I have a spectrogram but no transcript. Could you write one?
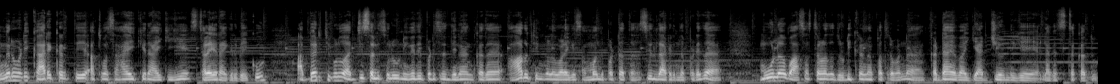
ಅಂಗನವಾಡಿ ಕಾರ್ಯಕರ್ತೆ ಅಥವಾ ಸಹಾಯಕರ ಆಯ್ಕೆಗೆ ಸ್ಥಳೀಯರಾಗಿರಬೇಕು. ಅಭ್ಯರ್ಥಿಗಳು ಅರ್ಜಿ ಸಲ್ಲಿಸಲು ನಿಗದಿಪಡಿಸಿದ ದಿನಾಂಕದ ಆರು ತಿಂಗಳ ಒಳಗೆ ಸಂಬಂಧಪಟ್ಟ ತಹಸೀಲ್ದಾರರಿಂದ ಪಡೆದ ಮೂಲ ವಾಸಸ್ಥಳದ ದೃಢೀಕರಣ ಪತ್ರವನ್ನು ಕಡ್ಡಾಯವಾಗಿ ಅರ್ಜಿಯೊಂದಿಗೆ ಲಗತ್ತಿಸತಕ್ಕದ್ದು.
